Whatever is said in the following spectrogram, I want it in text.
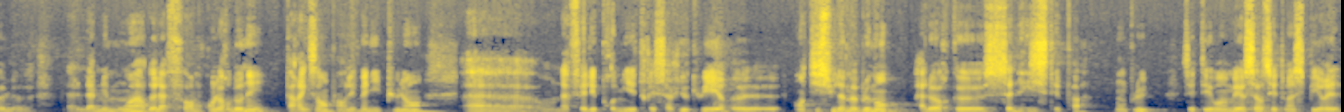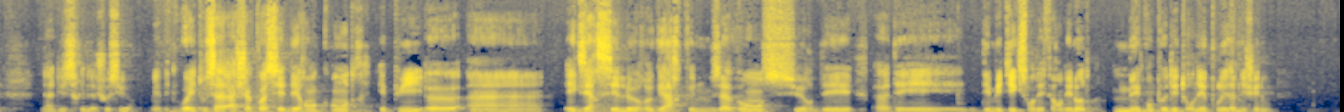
la mémoire de la forme qu'on leur donnait, par exemple, en les manipulant. Euh, on a fait les premiers tressages de cuir euh, en tissu d'ameublement, alors que ça n'existait pas non plus. C'était, mais ça, s'est inspiré de l'industrie de la chaussure. Mais vous voyez, tout ça, à chaque fois, c'est des rencontres et puis euh, un, exercer le regard que nous avons sur des, euh, des, des métiers qui sont différents des nôtres, mais qu'on peut détourner pour les amener chez nous.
